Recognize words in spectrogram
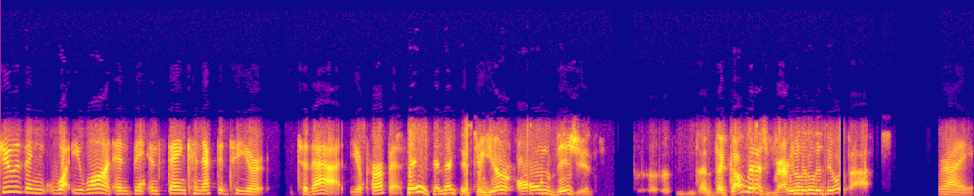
choosing what you want and be, and staying connected to your to that your purpose. Staying connected to your own vision. The, the government has very little to do with that. Right.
